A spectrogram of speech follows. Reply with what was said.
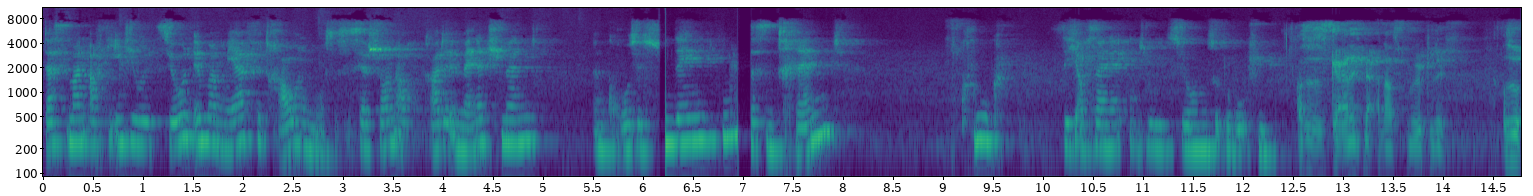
dass man auf die Intuition immer mehr vertrauen muss. Es ist ja schon auch gerade im Management ein großes Umdenken. Das ist ein Trend. Klug, sich auf seine Intuition zu berufen. Also es ist gar nicht mehr anders möglich. Also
